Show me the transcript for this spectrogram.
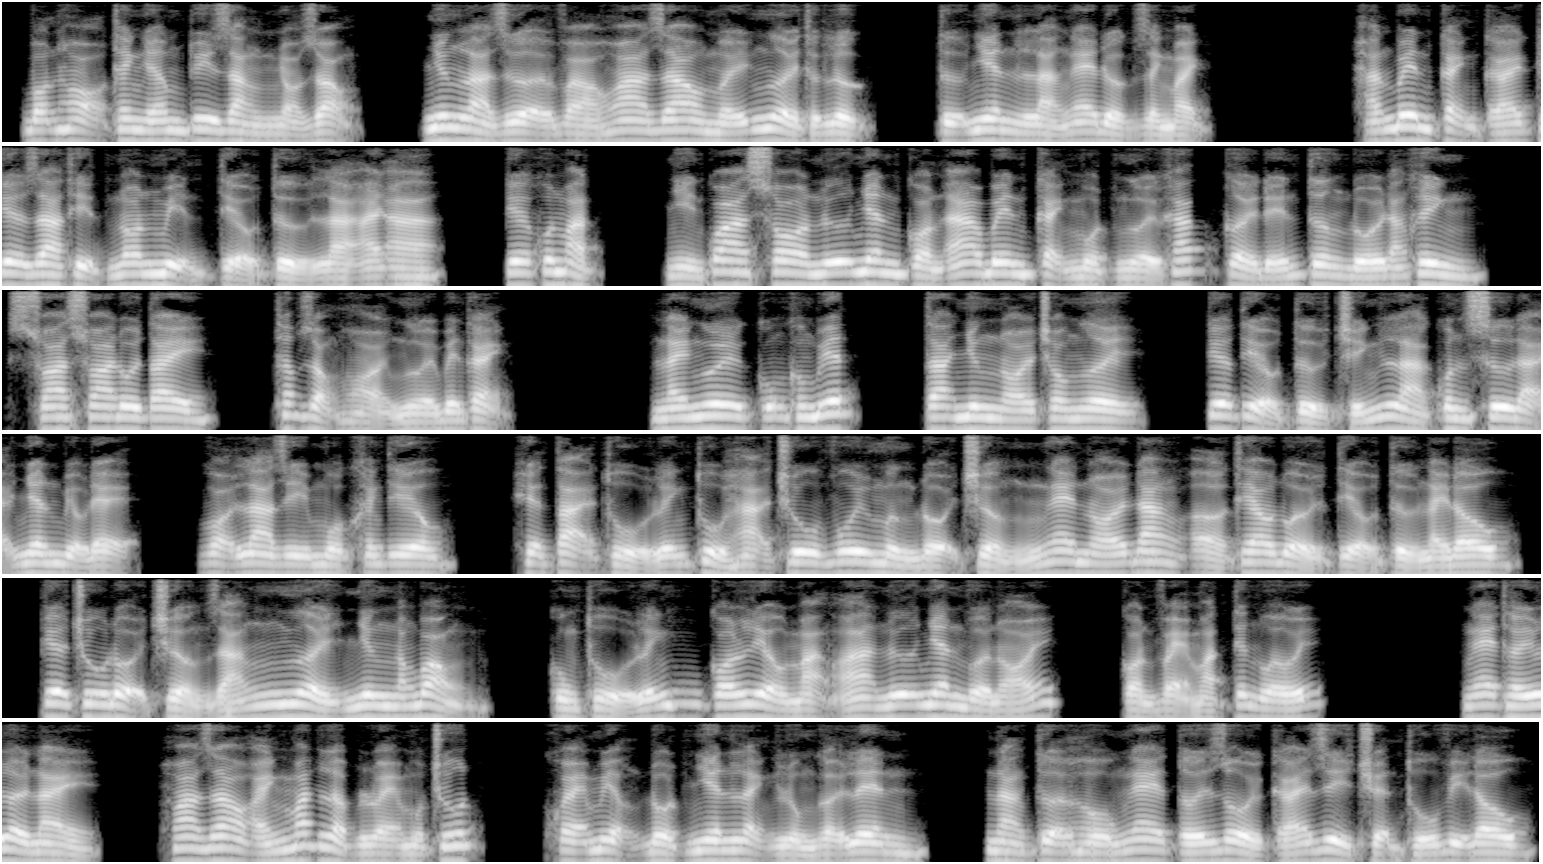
Bọn họ thanh âm tuy rằng nhỏ giọng, nhưng là dựa vào hoa giao mấy người thực lực, tự nhiên là nghe được rành mạch. Hắn bên cạnh cái kia da thịt non mịn tiểu tử là ai a, kia khuôn mặt, nhìn qua so nữ nhân còn a bên cạnh một người khác cười đến tương đối đáng khinh, xoa xoa đôi tay, thấp giọng hỏi người bên cạnh. Này ngươi cũng không biết, ta nhưng nói cho ngươi, kia tiểu tử chính là quân sư đại nhân biểu đệ, gọi là gì một khanh tiêu. Hiện tại thủ lĩnh thủ hạ Chu vui mừng đội trưởng nghe nói đang ở theo đuổi tiểu tử này đâu, kia Chu đội trưởng dáng người nhưng nóng bỏng, cùng thủ lĩnh có liều mạng a nữ nhân vừa nói, còn vẻ mặt tiếc nuối. Nghe thấy lời này, hoa dao ánh mắt lập lòe một chút, khỏe miệng đột nhiên lạnh lùng gợi lên, nàng tựa hồ nghe tới rồi cái gì chuyện thú vị đâu.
